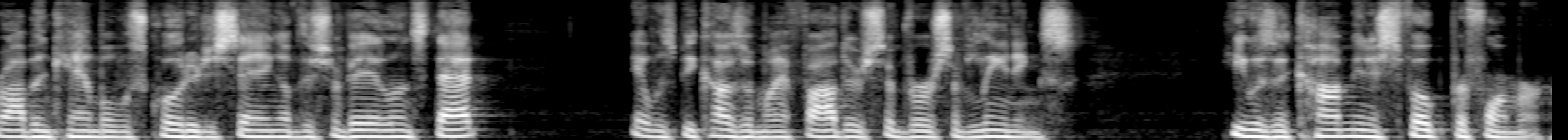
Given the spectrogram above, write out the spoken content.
Robin Campbell was quoted as saying of the surveillance that it was because of my father's subversive leanings. He was a communist folk performer.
